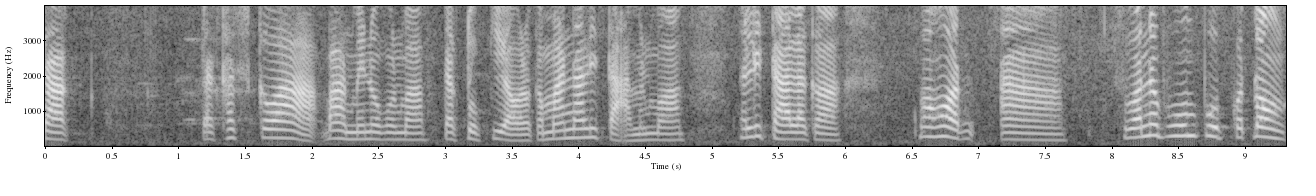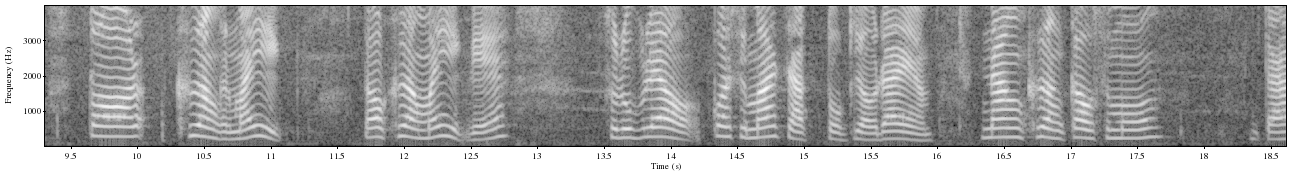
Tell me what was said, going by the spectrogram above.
จากจากทัชกวาบ้านเมโนกันมาจากโตเกียวแล้วก็มานาริตะมันมานาริตะแล้วก็มาฮอดอ่าสวรรณภูมิปุบก็ต้องต่อเครื่องกันมาอีกต่อเครื่องมาอีกเด้สรุปแล้วก็สิมาจากโตเกียวได้นั่งเครื่องเก้าชั่วโมงจ้า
